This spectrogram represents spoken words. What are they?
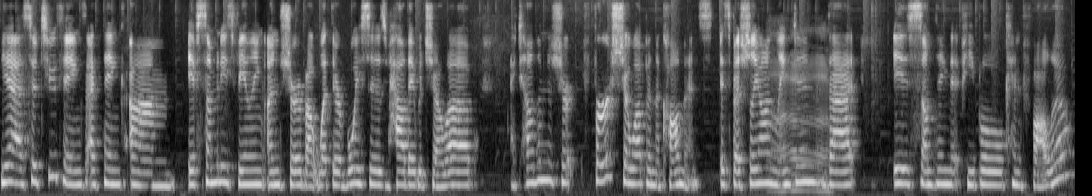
Yeah, so two things. I think um, if somebody's feeling unsure about what their voice is, how they would show up, I tell them to sh- first show up in the comments, especially on LinkedIn. Uh. That is something that people can follow.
